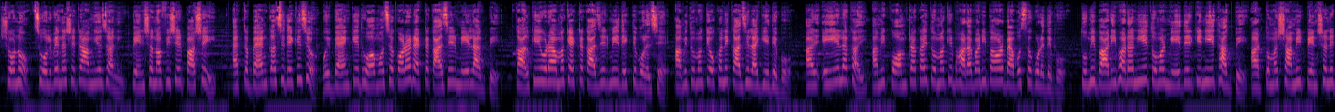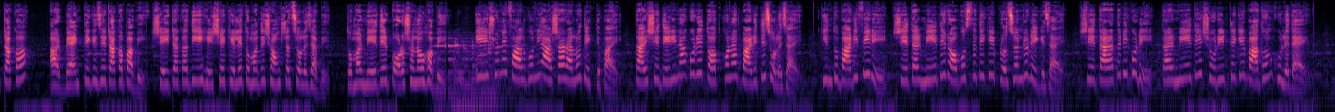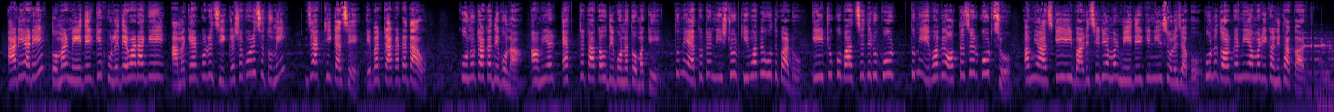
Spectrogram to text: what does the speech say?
শোনো, চলবে না সেটা আমিও জানি। পেনশন অফিসের পাশেই একটা ব্যাংক আছে, দেখেছ? ওই ব্যাংকে ধোয়া মোছা করার একটা কাজের মেয়ে লাগবে। কালকেই ওরা আমাকে একটা কাজের মেয়ে দেখতে বলেছে। আমি তোমাকে ওখানে কাজে লাগিয়ে দেব। আর এই এলাকায় আমি কম টাকায় তোমাকে ভাড়া বাড়ি পাওয়ার ব্যবস্থা করে দেব। তুমি বাড়ি ভাড়া নিয়ে তোমার মেয়েদেরকে নিয়ে থাকবে। আর তোমার স্বামীর পেনশনের টাকা আর ব্যাংক থেকে যে টাকা পাবে, সেই টাকা দিয়ে হেসে খেলে তোমাদের সংসার চলে যাবে। তোমার মেয়েদের পড়াশোনাও হবে। এই শুনে ফাল্গুনি আশার আলো দেখতে পায়। তাই সে দেরি না করে তৎক্ষণাৎ বাড়িতে চলে যায়। কিন্তু বাড়ি ফিরে সে তার মেয়েদের অবস্থা দেখে প্রচণ্ড রেগে যায়। সে তাড়াতাড়ি করে তার মেয়েদের শরীর থেকে বাঁধন খুলে দেয়। আরে আরে, তোমার মেয়েদেরকে খুলে দেওয়ার আগে আমাকে একবারও জিজ্ঞাসা করেছ তুমি? যাক, ঠিক আছে, এবার টাকাটা দাও। কোনো টাকা দেব না, আমি আর একটা টাকাও দেব না তোমাকে। তুমি এতটা নিষ্ঠুর কীভাবে হতে পারো? এইটুকু বাচ্চাদের উপর তুমি এভাবে অত্যাচার করছ? আমি আজকে এই বাড়ি ছেড়ে আমার মেয়েদেরকে নিয়ে চলে যাব। কোনো দরকার নেই আমার এখানে থাকার।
